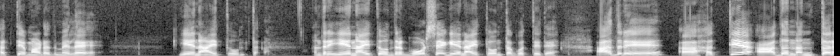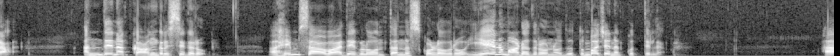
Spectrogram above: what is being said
ಹತ್ಯೆ ಮಾಡಿದ ಮೇಲೆ ಏನಾಯಿತು ಅಂತ. ಅಂದರೆ ಏನಾಯಿತು ಅಂದರೆ ಗೋಡ್ಸೆಗೆ ಏನಾಯಿತು ಅಂತ ಗೊತ್ತಿದೆ. ಆದರೆ ಆ ಹತ್ಯೆ ಆದ ನಂತರ ಅಂದಿನ ಕಾಂಗ್ರೆಸ್ಸಿಗರು ಅಹಿಂಸಾವಾದಿಗಳು ಅಂತ ಅನ್ನಿಸ್ಕೊಳ್ಳೋರು ಏನು ಮಾಡಿದ್ರು ಅನ್ನೋದು ತುಂಬ ಜನಕ್ಕೆ ಗೊತ್ತಿಲ್ಲ. ಆ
